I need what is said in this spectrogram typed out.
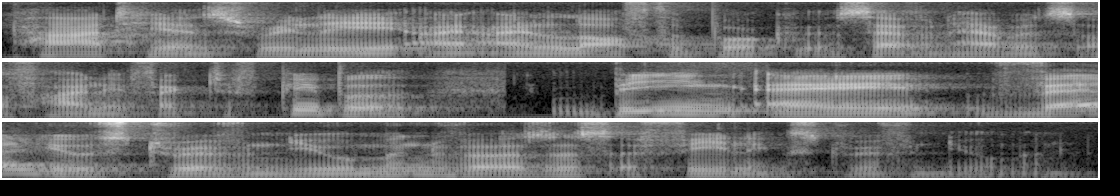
part here is really I, I, love the book Seven Habits of Highly Effective People. Being a values driven human versus a feelings driven human.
